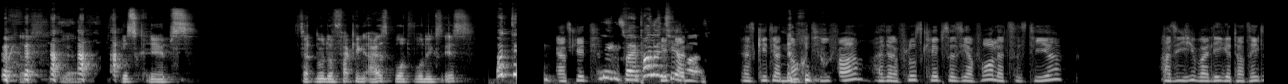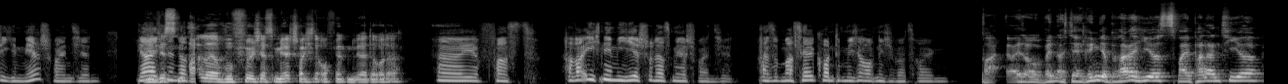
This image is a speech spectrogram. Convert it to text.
das, ja, Flusskrebs. Es ist halt nur eine fucking Eisbucht, wo nichts ist. Ja, es, geht, liegen zwei geht, Palantir, ja, es geht ja noch tiefer. Also der Flusskrebs ist ja vorletztes Tier. Also ich überlege tatsächlich ein Meerschweinchen. Ja, Wir ich wissen alle, wofür ich das Meerschweinchen aufwenden werde, oder? äh, fast. Aber ich nehme hier schon das Meerschweinchen. Also Marcel konnte mich auch nicht überzeugen. Also, wenn euch der Ring der Barriers, zwei Palantir,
